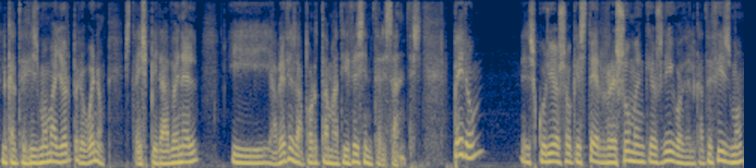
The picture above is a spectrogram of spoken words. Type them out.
el catecismo mayor, pero bueno, está inspirado en él y a veces aporta matices interesantes. Pero es curioso que este resumen que os digo del catecismo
